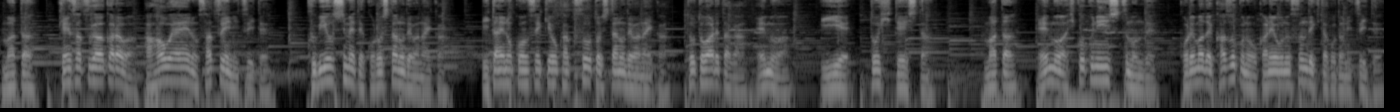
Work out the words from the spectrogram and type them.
また、検察側からは母親への殺意について、首を絞めて殺したのではないか、遺体の痕跡を隠そうとしたのではないか、と問われたが M は、いいえ、と否定した。また、M は被告人質問で、これまで家族のお金を盗んできたことについて、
